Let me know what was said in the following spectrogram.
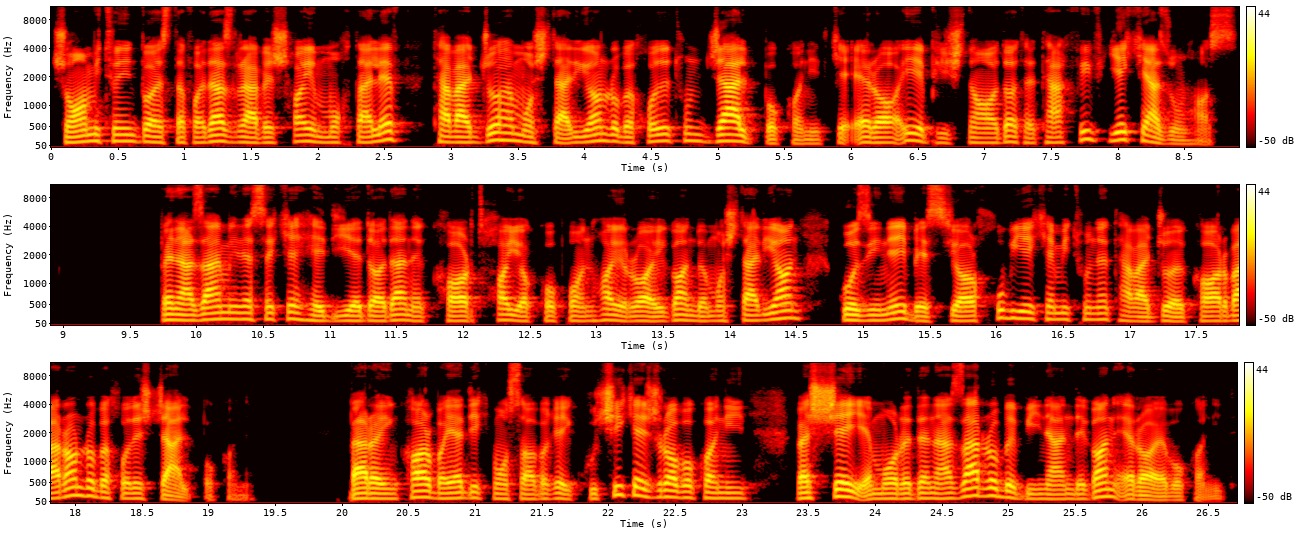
شما می‌تونید با استفاده از روش های مختلف توجه مشتریان رو به خودتون جلب بکنید که ارائه پیشنهادات تخفیف یکی از اونهاست. به نظر می‌رسه که هدیه دادن کارت ها یا کپون های رایگان به مشتریان گزینه بسیار خوبیه که می‌تونه توجه کاربران رو به خودش جلب بکنه. برای این کار باید یک مسابقه کوچیک اجرا بکنید و شیء مورد نظر رو به بینندگان ارائه بکنید.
